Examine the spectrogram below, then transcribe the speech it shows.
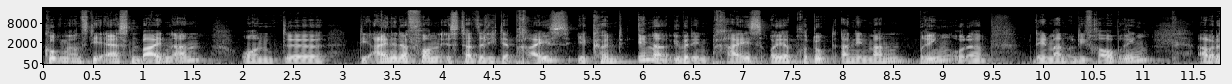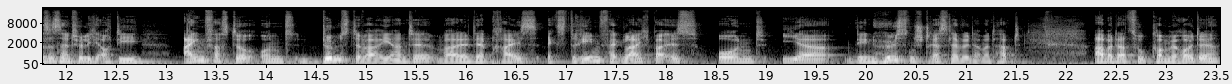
gucken wir uns die ersten beiden an und äh, die eine davon ist tatsächlich der Preis. Ihr könnt immer über den Preis euer Produkt an den Mann bringen oder den Mann und die Frau bringen. Aber das ist natürlich auch die einfachste und dümmste Variante, weil der Preis extrem vergleichbar ist und ihr den höchsten Stresslevel damit habt. Aber dazu kommen wir heute.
